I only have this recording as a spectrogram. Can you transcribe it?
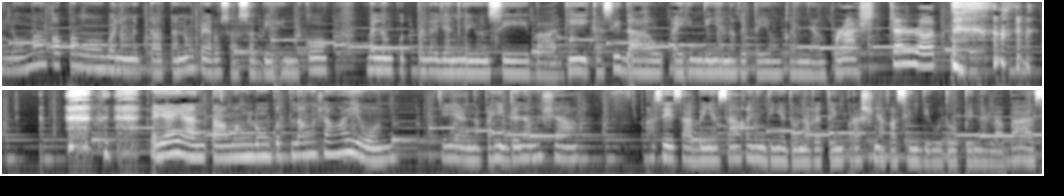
Hello mga kapango, walang nagtatanong pero sasabihin ko, malungkot pala dyan ngayon si Buddy kasi daw ay hindi niya nakita yung kanyang crush. Charot! Kaya yan, tamang lungkot lang siya ngayon. Ayan, nakahiga lang siya. Kasi sabi niya sa akin, hindi niya daw nakita yung crush niya kasi hindi ko daw pinalabas.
